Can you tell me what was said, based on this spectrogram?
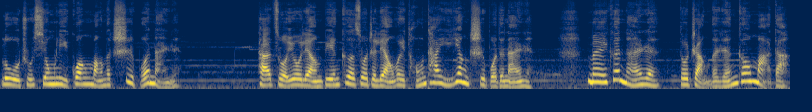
露出凶厉光芒的赤膊男人。他左右两边各坐着两位同他一样赤膊的男人，每个男人都长得人高马大、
